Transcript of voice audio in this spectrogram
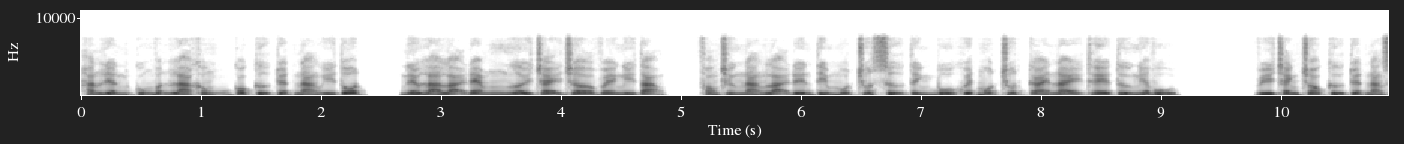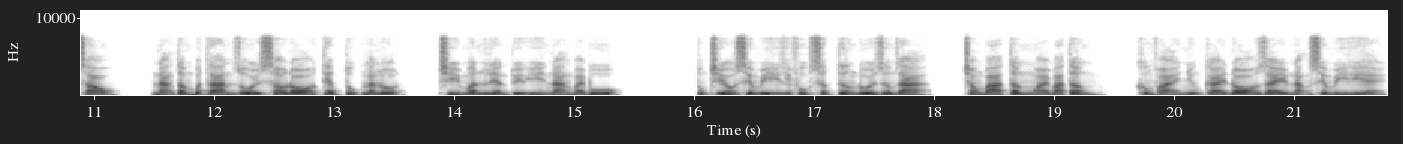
hắn liền cũng vẫn là không có cự tuyệt nàng ý tốt, nếu là lại đem người chạy trở về nghỉ tạm, phỏng chừng nàng lại đến tìm một chút sự tình bổ khuyết một chút cái này thê tử nghĩa vụ. Vì tránh cho cự tuyệt nàng sau, nàng tâm bất an rồi sau đó tiếp tục lan lộn, chỉ mân liền tùy ý nàng bài bố. Tụng chiều xiêm y phục sức tương đối dườm già, trong ba tầng ngoài ba tầng, không phải những cái đó dày nặng xiêm y đi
